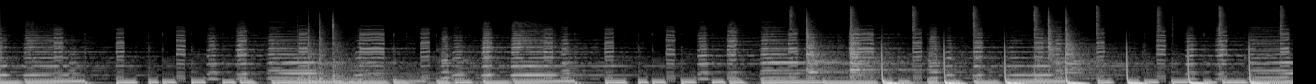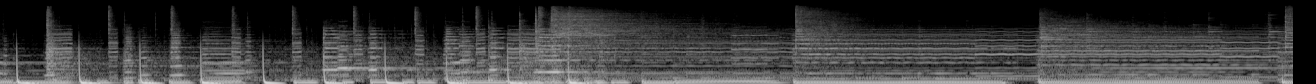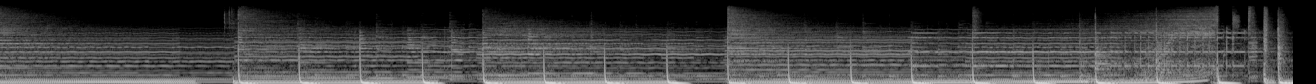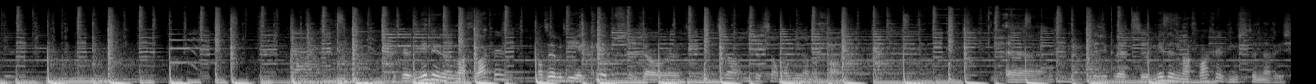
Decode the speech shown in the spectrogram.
midden in de nacht wakker, want we hebben die eclipse en zo. eh, Het is, allemaal nu aan de gang. Eh, dus ik werd eh, midden in de nacht wakker, ik moest eh, naar de wc.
